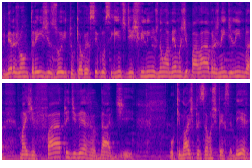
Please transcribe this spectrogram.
1 João 3,18, que é o versículo seguinte, diz: Filhinhos, não amemos de palavras nem de língua, mas de fato e de verdade. O que nós precisamos perceber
